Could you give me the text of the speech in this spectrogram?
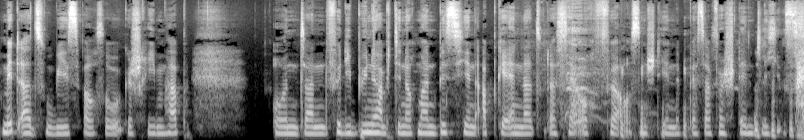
Mit-Azubis auch so geschrieben habe. Und dann für die Bühne habe ich den noch mal ein bisschen abgeändert, sodass er auch für Außenstehende besser verständlich ist.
